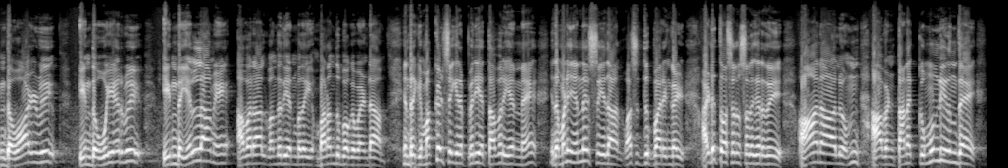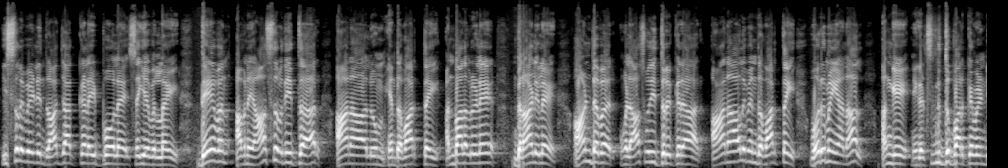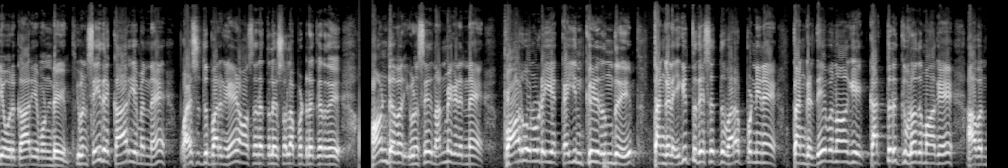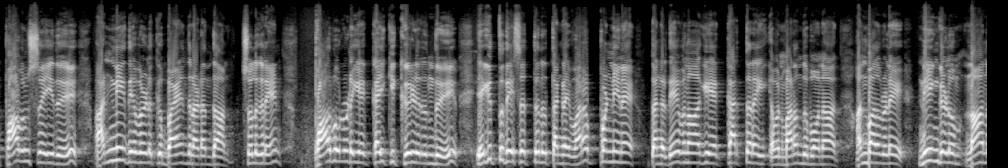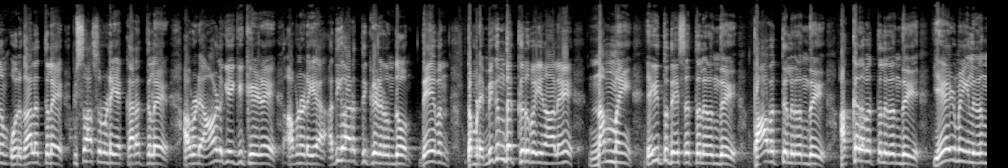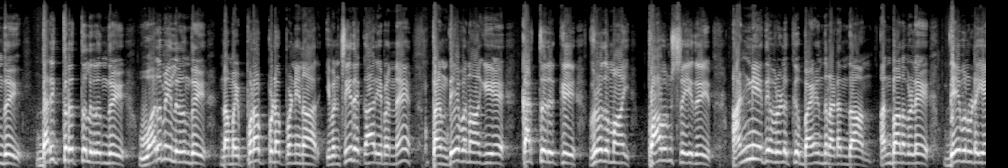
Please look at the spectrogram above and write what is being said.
இந்த வாழ்வு இந்த உயர்வு இந்த எல்லாமே அவரால் வந்தது என்பதை மறந்து போக வேண்டாம். இன்றைக்கு மக்கள் செய்கிற பெரிய தவறு என்ன? இந்த மனிதன் என்ன செய்தான்? வாசித்து பாருங்கள். அடுத்த வசனம் சொல்கிறது ஆனாலும் அவன் தனக்கு முன்னிருந்த இஸ்ரவேலின் ராஜாக்களைப் போல செய்யவில்லை. தேவன் அவனை ஆசிர்வதித்தார். ஆனாலும் என்ற வார்த்தை. அன்பானவர்களே இந்த நாளிலே ஆண்டவர் உங்களை ஆஸ்வதித்திருக்கிறார் ஆனாலும் என்ற வார்த்தை வறுமையானால் அங்கே நீங்கள் சிந்தித்து பார்க்க வேண்டிய ஒரு காரியம் உண்டு. இவன் செய்த காரியம் என்ன? வாசித்து பாருங்க. ஏழாம் அவசரத்தில் சொல்லப்பட்டிருக்கிறது ஆண்டவர் இவன் செய்த நன்மைகள் என்ன? பார்வனுடைய கையின் கீழ் இருந்து தங்களை எகிப்து தேசத்து வரப்பண்ணின தங்கள் தேவனாகிய கர்த்தருக்கு விரோதமாக அவன் பாவம் செய்து அந்நிய தேவர்களுக்கு பயந்து நடந்தான். சொல்லுகிறேன் பார்வனுடைய கைக்கு கீழிருந்து எகிப்து தேசத்தில் தங்களை வரப்பண்ணின தங்கள் தேவனாகிய கர்த்தரை அவன் மறந்து போனான். அன்பானவர்களே நீங்களும் நானும் ஒரு காலத்திலே பிசாசனுடைய கரத்திலே அவனுடைய ஆளுகைக்கு கீழே அவனுடைய அதிகாரத்துக்கு கீழே இருந்தோம். தேவன் தம்முடைய மிகுந்த கிருபையினாலே நம்மை எகிப்து தேசத்திலிருந்து பாவத்திலிருந்து அக்கரவத்திலிருந்து ஏழ்மையிலிருந்து தரித்திரத்திலிருந்து வறுமையிலிருந்து நம்மை புறப்பட பண்ணினார். இவன் செய்த காரியம் என்ன? தன் தேவனாகிய கர்த்தருக்கு விரோதமாய் பாவம் செய்து அந்நிய தேவர்களுக்கு பயந்து நடந்தான். அன்பானவர்களே தேவனுடைய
